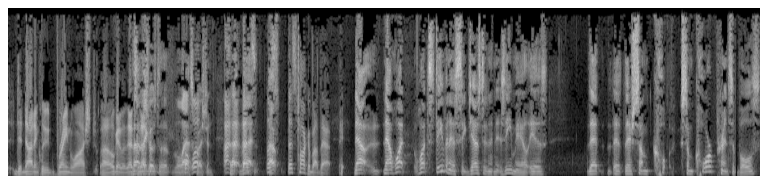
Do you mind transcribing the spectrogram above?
did not include brainwashed. Uh, okay, well, that's, that, that's that goes to the last well, question. I, That- let's, that- let's, let's talk about that. Now, now what what Stephen has suggested in his email is that that there's some co- some core principles,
